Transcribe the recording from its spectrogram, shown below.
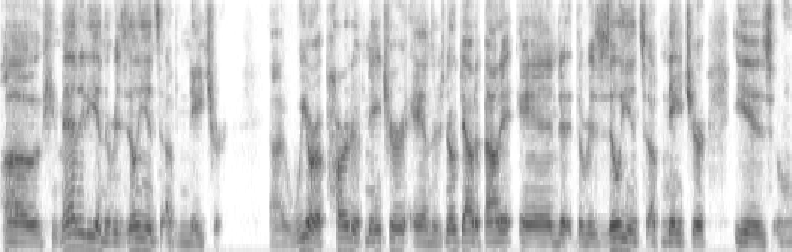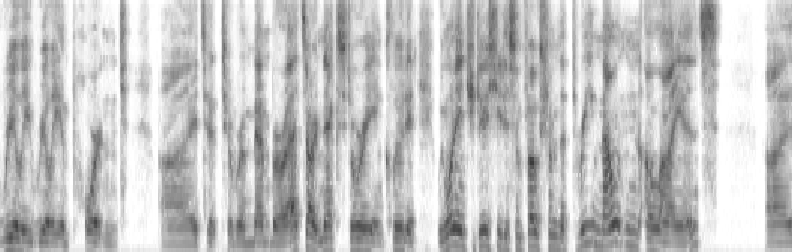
of humanity and the resilience of nature. Uh, we are a part of nature, and there's no doubt about it. And the resilience of nature is really, really important uh, to, to remember. That's our next story included. We want to introduce you to some folks from the Three Mountain Alliance. Uh,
